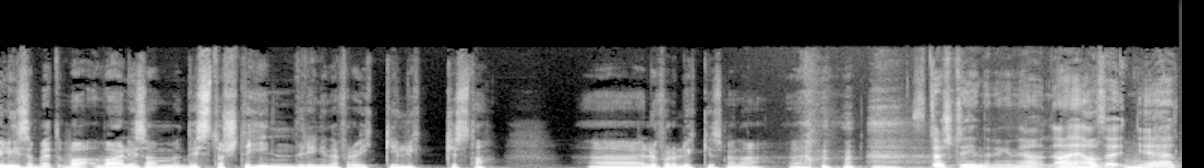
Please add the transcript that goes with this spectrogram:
Elisabeth, hva, hva, er liksom de største hindringene for å ikke lykkes, da? Eh, eller for å lykkes, mener jeg. Største hindringen, ja. Nei, altså, jeg,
